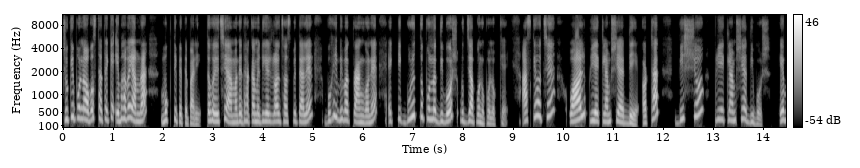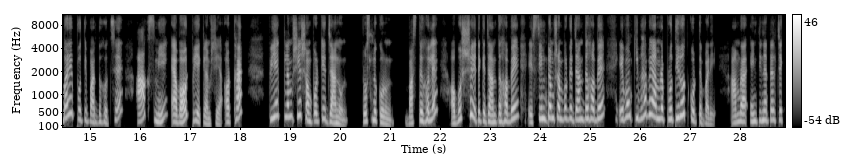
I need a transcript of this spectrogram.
ঝুঁকিপূর্ণ অবস্থা থেকে এভাবেই আমরা মুক্তি পেতে পারি। তো হয়েছে আমাদের ঢাকা মেডিকেল কলেজ হসপিটালের বহির্বিভাগ প্রাঙ্গণে একটি গুরুত্বপূর্ণ দিবস উদযাপন উপলক্ষে। আজকে হচ্ছে ওয়ার্ল্ড প্রিয়েক্লামশিয়া ডে, অর্থাৎ বিশ্ব প্রিয়েক্লামশিয়া দিবস। এবারে প্রতিপাদ্য হচ্ছে আক্স মি অ্যাবাউট প্রিয়েক্লামশিয়া অর্থাৎ প্রিয়েক্লামশিয়া সম্পর্কে জানুন, প্রশ্ন করুন। বাঁচতে হলে অবশ্যই এটাকে জানতে হবে, এর সিমটম সম্পর্কে জানতে হবে এবং কীভাবে আমরা প্রতিরোধ করতে পারি। আমরা এন্টিনাটাল চেক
